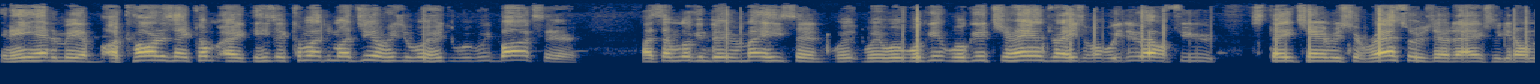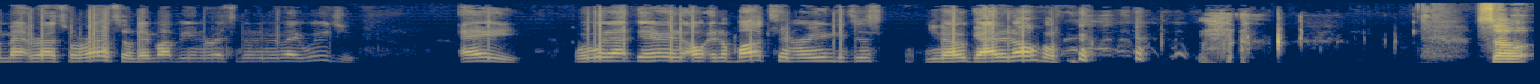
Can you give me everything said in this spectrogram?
and he handed me a, a card and said, "Come." He said, "Come out to my gym." He said, "We, we box there." I said, "I'm looking to MMA." He said, we, we, "We'll get we'll get your hands raised, but we do have a few state championship wrestlers there to actually get on the mat wrestle around, so they might be interested in MMA with you." Hey, we went out there in, in a boxing ring and just you know got it on. So,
